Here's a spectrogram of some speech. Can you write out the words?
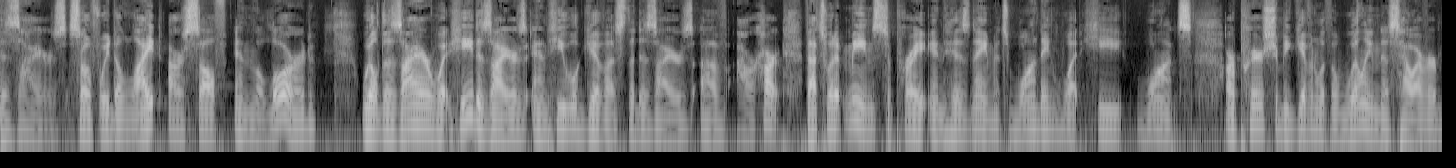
desires. So if we delight ourselves in the Lord, we'll desire what He desires, and He will give us the desires of our heart. That's what it means to pray in His name. It's wanting what He wants. Our prayers should be given with a willingness, however,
